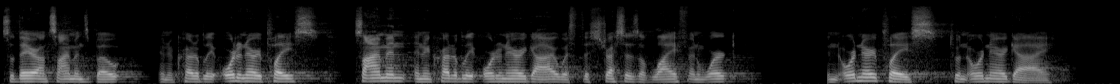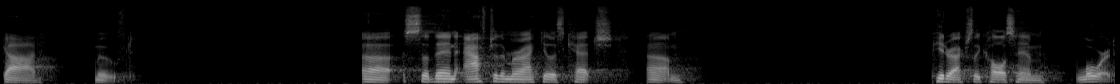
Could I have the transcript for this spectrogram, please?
So, there on Simon's boat, an incredibly ordinary place. Simon, an incredibly ordinary guy with the stresses of life and work. An ordinary place to an ordinary guy, God moved. Uh, so then, after the miraculous catch, um, Peter actually calls him Lord.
